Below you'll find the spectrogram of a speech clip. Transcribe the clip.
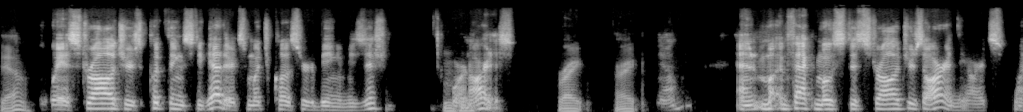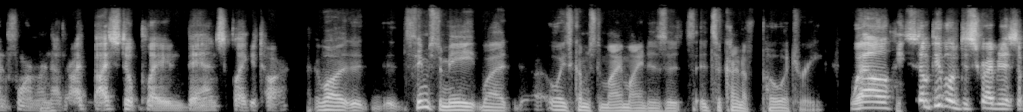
yeah. the way astrologers put things together, it's much closer to being a musician mm-hmm. or an mm-hmm. artist. Right, right. Yeah. And in fact, most astrologers are in the arts, one form or mm. another. I, I still play in bands, play guitar. Well, it, it, seems to me what always comes to my mind is it's it's a kind of poetry. Well, some people have described it as a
